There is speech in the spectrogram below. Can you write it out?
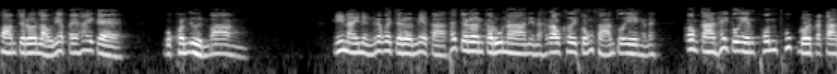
ความเจริญเหล่านี้ไปให้แก่บุคคลอื่นบ้าง นี่ในหนึ่งเรียกว่าเจริญเมตตา ถ้าเจริญกรุณาเนี่ยนะเราเคยสงสารตัวเองนะต้องการให้ตัวเองพ้นทุกข์โดยประการ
